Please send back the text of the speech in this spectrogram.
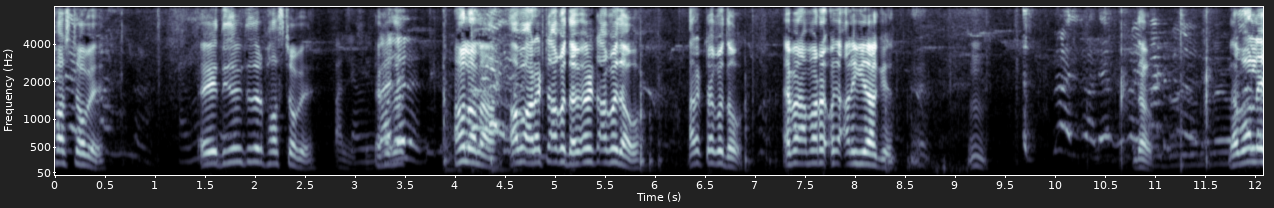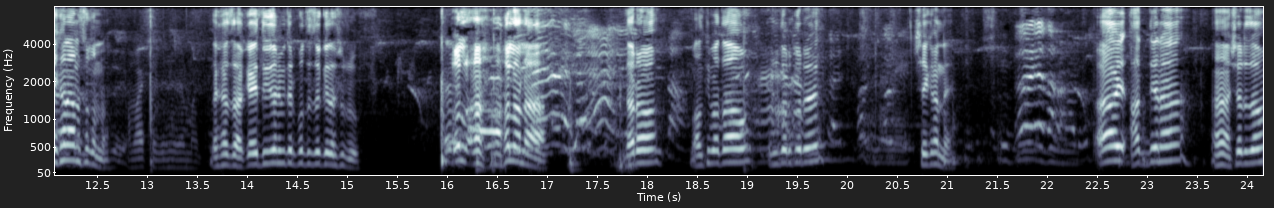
ফার্স্ট হবে। এই দুজনের ভিতরে ফার্স্ট হবে। হলো না আবার আরেকটা আগে দাও একটা আগে দাও আরেকটা আগে দাও। এবার আমার ওই আলিফি আগে। দাও। দাও বল এখানে আনছো কেন? দেখা যাক এই দুজনের ভিতরে প্রতিযোগিতা শুরু। হলো হলো না। ধরো মালতি পাতাও সুন্দর করে। সেখানে। এই হাত দিয়ে না। হ্যাঁ সেটা যাও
